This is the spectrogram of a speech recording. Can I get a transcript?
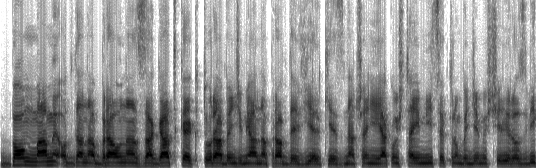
bo mamy od Dana Browna zagadkę, która będzie miała naprawdę wielkie znaczenie, jakąś tajemnicę, którą będziemy chcieli rozwikłać,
